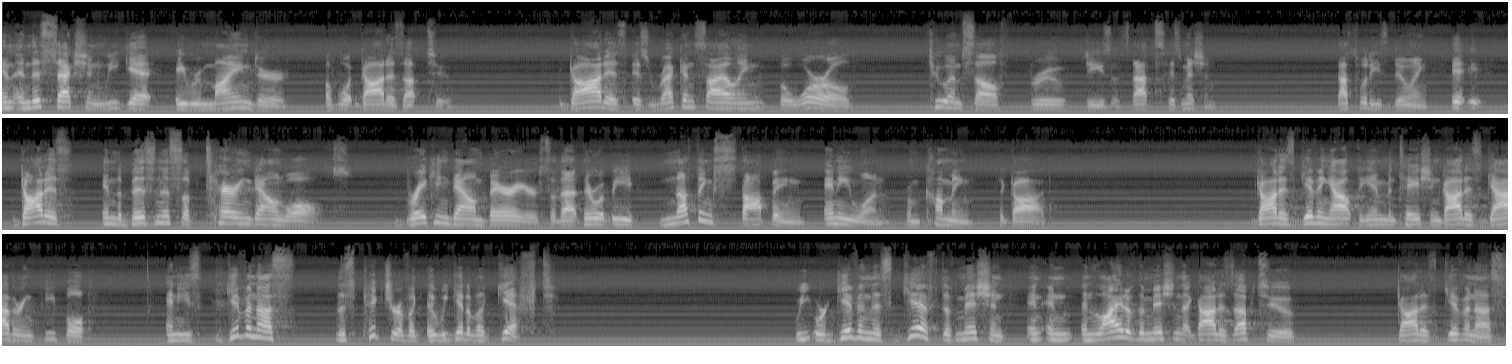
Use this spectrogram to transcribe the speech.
in, in this section, we get a reminder of what God is up to. God is, is reconciling the world to himself through Jesus. That's his mission. That's what he's doing. It, it, God is in the business of tearing down walls, breaking down barriers so that there would be nothing stopping anyone from coming to God. God is giving out the invitation. God is gathering people, and He's given us this picture of a we get of a gift. We were given this gift of mission. In, in, in light of the mission that God is up to, God has given us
